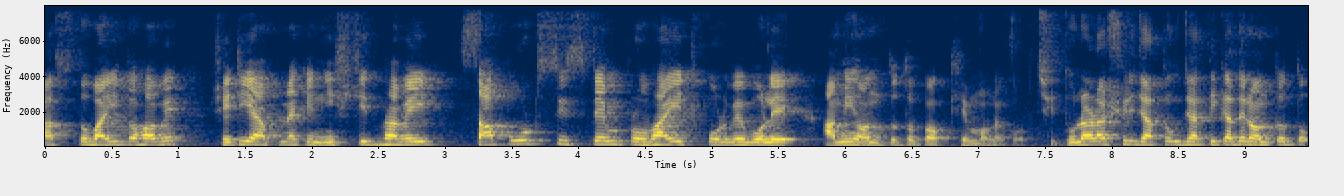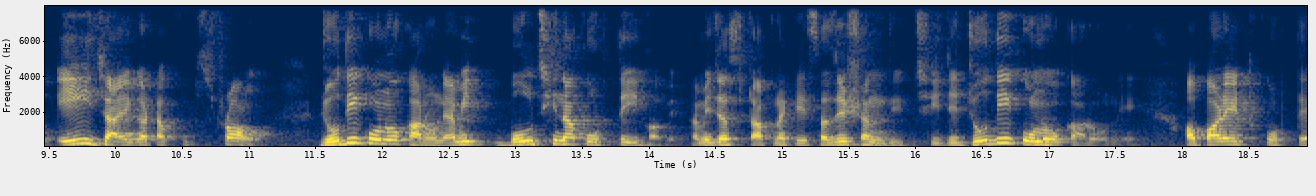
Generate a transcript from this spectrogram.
বাস্তবায়িত হবে। সেটি আপনাকে নিশ্চিতভাবেই সাপোর্ট সিস্টেম প্রোভাইড করবে বলে আমি অন্তত পক্ষে মনে করছি। তুলারাশির জাতক জাতিকাদের অন্তত এই জায়গাটা খুব স্ট্রং যদি কোনো কারণে, আমি বলছি না করতেই হবে, আমি জাস্ট আপনাকে সাজেশন দিচ্ছি যে যদি কোনো কারণে অপারেট করতে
